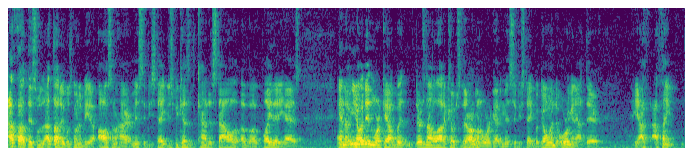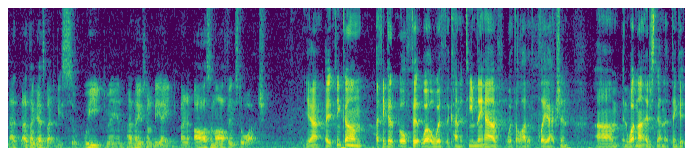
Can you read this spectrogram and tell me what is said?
I thought this was I thought it was going to be an awesome hire at Mississippi State just because of the kind of the style of, of play that he has. And uh, you know it didn't work out, but there's not a lot of coaches that are going to work out at Mississippi State. But going to Oregon out there, yeah, I, I think I, I think that's about to be sweet, man. I think it's going to be a an awesome offense to watch. Yeah, I think um, I think it will fit well with the kind of team they have, with a lot of play action um, and whatnot. I just kind of think it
